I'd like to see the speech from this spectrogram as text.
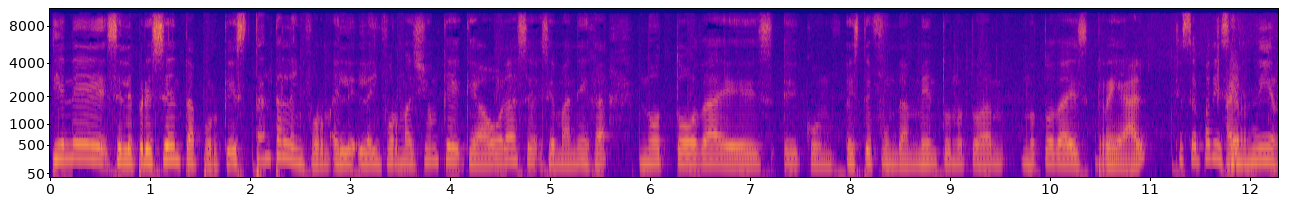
tiene, se le presenta porque es tanta la, informa- la información que, que ahora se, se maneja, no toda es eh, con este fundamento, no toda, no toda es real. Que sepa discernir,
